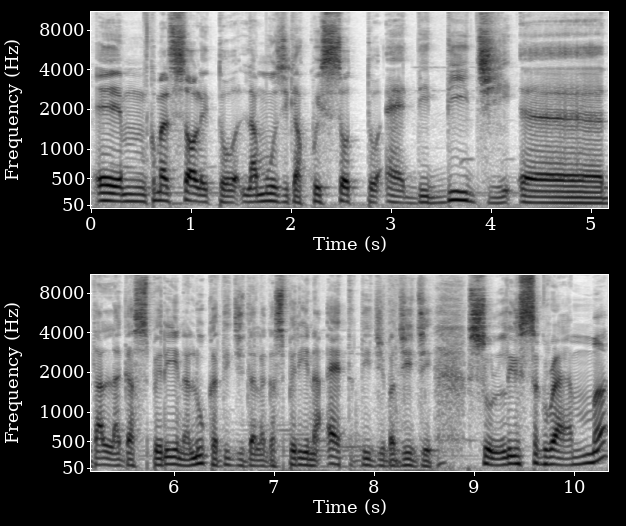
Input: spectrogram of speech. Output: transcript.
e um, come al solito la musica qui sotto è di Digi eh, dalla Gasperina, Luca Digi dalla Gasperina at Digi Gigi sull'Instagram,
